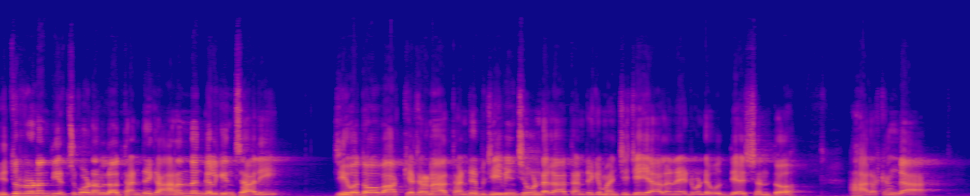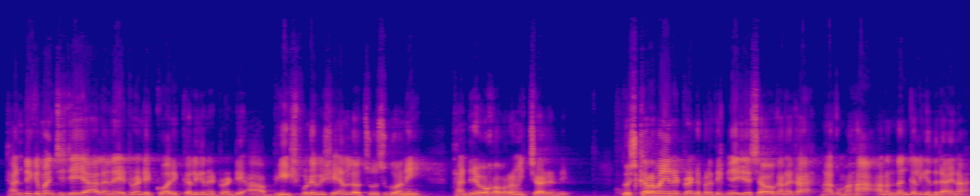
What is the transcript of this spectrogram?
పితృరుణం తీర్చుకోవడంలో తండ్రికి ఆనందం కలిగించాలి. జీవతో వాక్యకరణ తండ్రి జీవించి ఉండగా తండ్రికి మంచి చేయాలనేటువంటి ఉద్దేశంతో ఆ రకంగా తండ్రికి మంచి చేయాలనేటువంటి కోరిక కలిగినటువంటి ఆ భీష్ముడి విషయంలో చూసుకొని తండ్రి ఒక వరం ఇచ్చాడండి. దుష్కరమైనటువంటి ప్రతిజ్ఞ చేసావు కనుక నాకు మహా ఆనందం కలిగింది ఆయన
